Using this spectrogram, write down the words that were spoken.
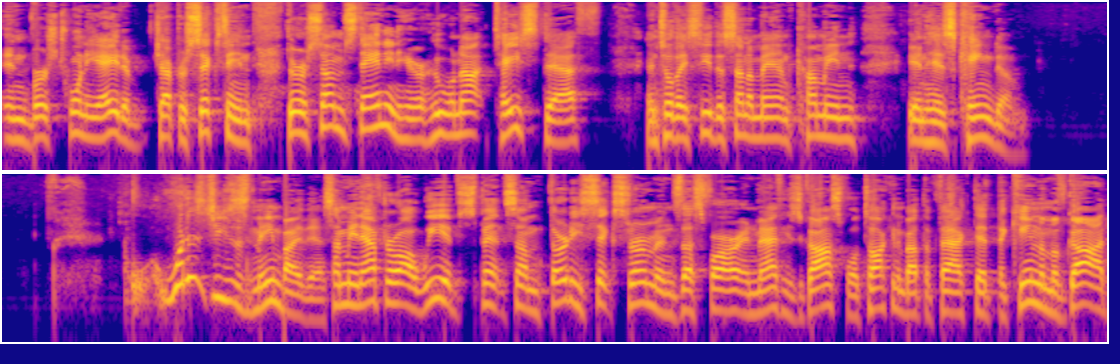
in verse 28 of chapter 16, there are some standing here who will not taste death until they see the Son of Man coming in his kingdom. What does Jesus mean by this? I mean, after all, we have spent some 36 sermons thus far in Matthew's gospel talking about the fact that the kingdom of God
